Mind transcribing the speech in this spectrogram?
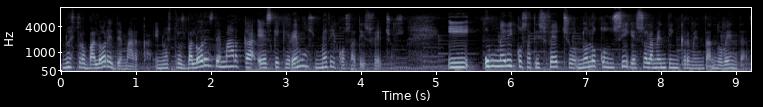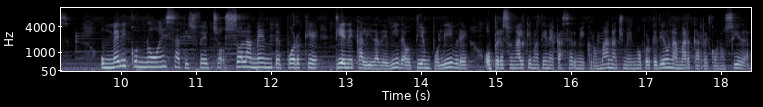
nuestros valores de marca. Y nuestros valores de marca es que queremos médicos satisfechos. Y un médico satisfecho no lo consigue solamente incrementando ventas. Un médico no es satisfecho solamente porque tiene calidad de vida o tiempo libre o personal que no tiene que hacer micromanagement o porque tiene una marca reconocida.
